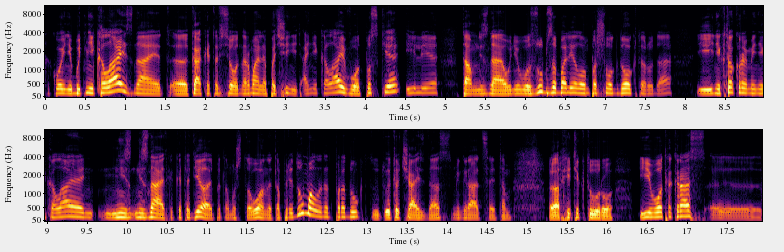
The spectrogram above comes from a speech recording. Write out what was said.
какой-нибудь Николай знает, э, как это все нормально починить, а Николай в отпуске или там, не знаю, у него зуб заболел, он пошел к доктору, да, и никто, кроме Николая, не, не знает, как это делать, потому что он это придумал, этот продукт, эту часть, да, с миграцией, там, архитектуру. И вот как раз э,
